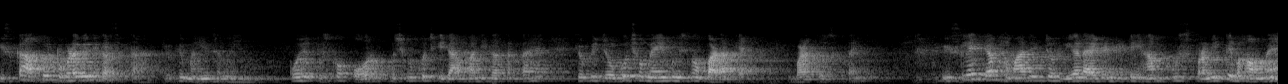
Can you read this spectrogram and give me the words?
इसका आप कोई टुकड़ा भी नहीं कर सकता, क्योंकि महीन से महीन कोई उसको और कुछ में कुछ इजाफा नहीं कर सकता है, क्योंकि जो कुछ हो मैं ही हूँ, इसमें बढ़ा क्या बढ़ तो सकता ही इसलिए जब हमारी जो रियल आइडेंटिटी हम उस प्रमित भाव में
